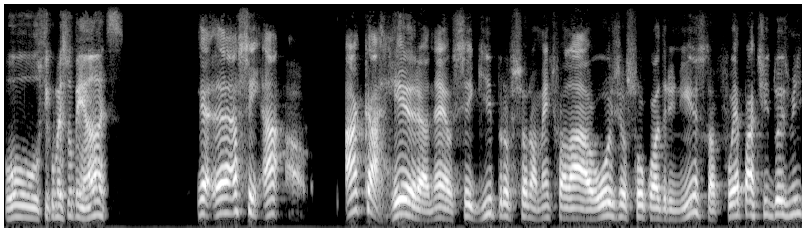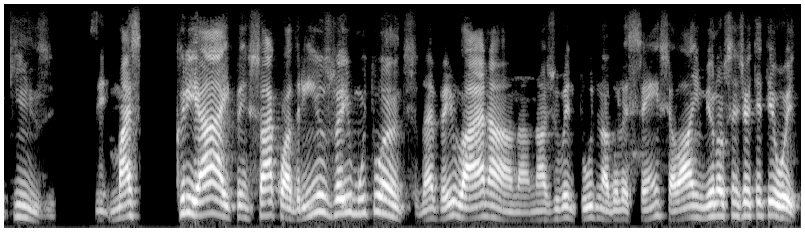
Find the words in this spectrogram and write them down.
Ou se começou bem antes? É, é assim, a, a carreira, né, eu segui profissionalmente, falar ah, hoje eu sou quadrinista, foi a partir de 2015. Sim. Mas criar e pensar quadrinhos veio muito antes, né? Veio lá na, na, na, juventude, na adolescência, lá em 1988.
